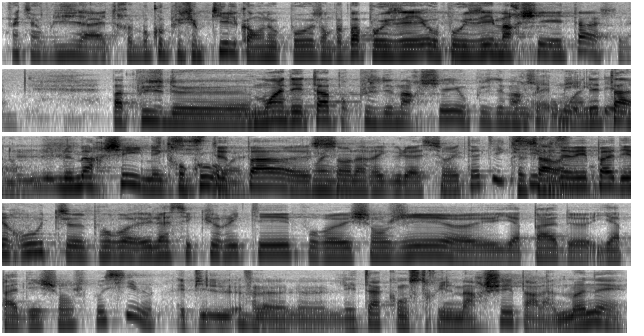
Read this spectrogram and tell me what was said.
En fait, ça oblige à être beaucoup plus subtil quand on oppose. On ne peut pas poser, opposer marché État. Pas plus de, moins d'État pour plus de marché ou plus de marché pour Mais moins d'État. le, marché, il n'existe ouais. pas euh, Oui. sans la régulation étatique. Si ça, vous ouais. n'avez pas des routes pour euh, et la sécurité pour euh, échanger, euh, il n'y a pas de, il n'y a pas d'échange possible. Et puis l'État construit le marché par la monnaie.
